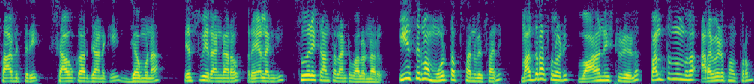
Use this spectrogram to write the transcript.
సావిత్రి షావుకార్ జానకి జమున ఎస్వి రంగారావు రేలంగి సూర్యకాంత లాంటి వాళ్ళున్నారు. ఈ సినిమా ముహూర్తపు సన్నివేశాన్ని మద్రాసులోని వాహిని స్టూడియోలో పంతొమ్మిది వందల అరవై ఏడు సంవత్సరం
